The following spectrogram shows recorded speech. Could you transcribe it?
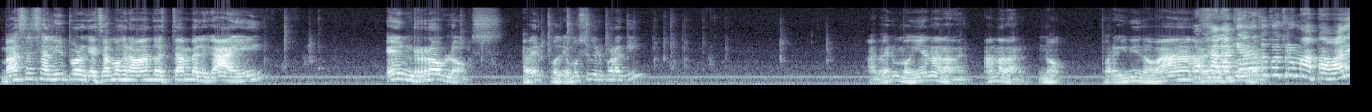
Vas a salir porque estamos grabando Stumble Guy en Roblox. A ver, ¿podríamos subir por aquí? A ver, voy a nadar. A nadar. No. Por aquí no va. A Ojalá que ahora toque otro mapa, ¿vale?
